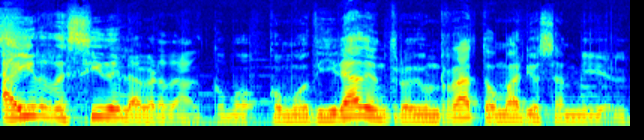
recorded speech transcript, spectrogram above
ahí reside la verdad, como, como dirá dentro de un rato Mario San Miguel.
